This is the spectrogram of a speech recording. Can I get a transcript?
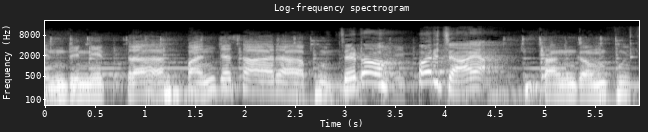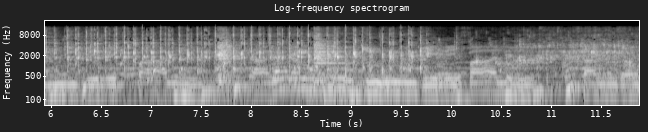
എന്തിനിത്ര പഞ്ചസാര ചേട്ടോ ഒരു ചായ. തങ്കം പുഞ്ചിരിപ്പാലിൽ തങ്കം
